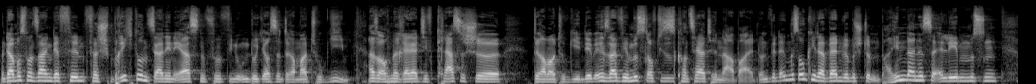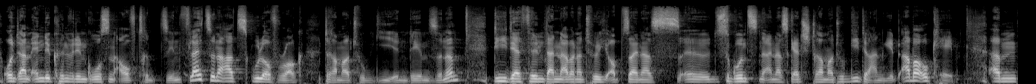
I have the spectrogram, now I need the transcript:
Und da muss man sagen, der Film verspricht uns ja in den ersten fünf Minuten durchaus eine Dramaturgie. Also auch eine relativ klassische Dramaturgie, in dem er sagt, wir müssen auf dieses Konzert hinarbeiten. Und wir denken, okay, da werden wir bestimmt ein paar Hindernisse erleben müssen und am Ende können wir den großen Auftritt sehen. Vielleicht so eine Art School of Rock Dramaturgie in dem Sinne, die der Film dann aber natürlich ob seines äh, zugunsten einer Sketch-Dramaturgie dran gibt. Aber okay. Ähm,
